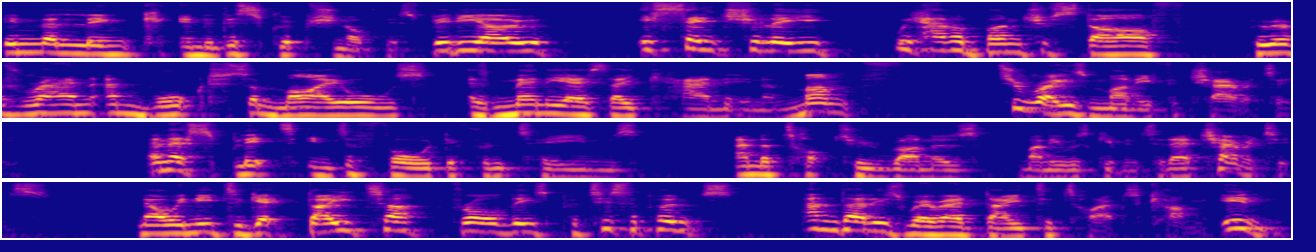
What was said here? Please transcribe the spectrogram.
in the link in the description of this video. Essentially, we have a bunch of staff who have ran and walked some miles, as many as they can in a month, to raise money for charity. And they're split into four different teams, and the top two runners, money was given to their charities. Now we need to get data for all these participants, and that is where our data types come in.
